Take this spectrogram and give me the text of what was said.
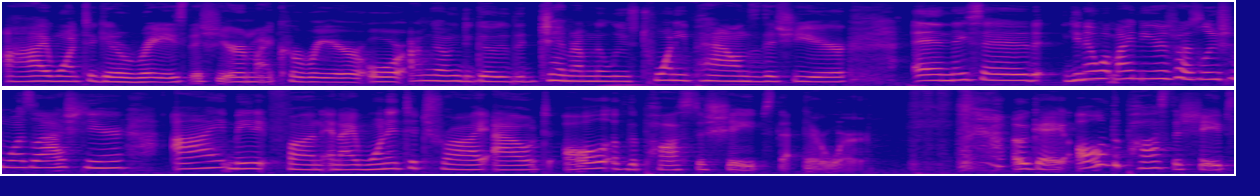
I want to get a raise this year in my career, or I'm going to go to the gym and I'm going to lose 20 pounds this year. And they said, you know what my New Year's resolution was last year? I made it fun and I wanted to try out all of the pasta shapes that there were okay, all of the pasta shapes,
